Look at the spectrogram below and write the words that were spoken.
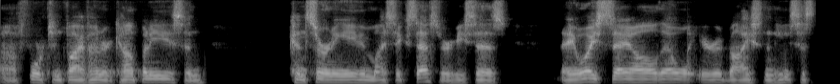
uh, Fortune 500 companies. And concerning even my successor, he says, they always say, oh, they'll want your advice. And he says,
